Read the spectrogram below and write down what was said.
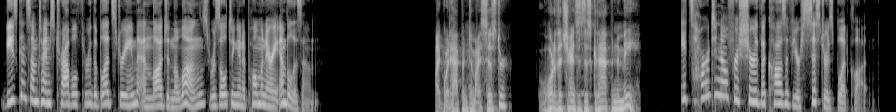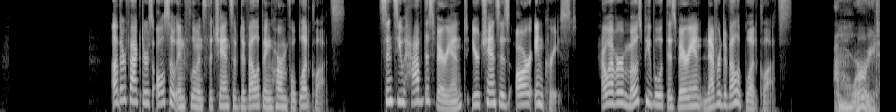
These can sometimes travel through the bloodstream and lodge in the lungs, resulting in a pulmonary embolism. Like what happened to my sister? What are the chances this could happen to me? It's hard to know for sure the cause of your sister's blood clot. Other factors also influence the chance of developing harmful blood clots. Since you have this variant, your chances are increased. However, most people with this variant never develop blood clots. I'm worried.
